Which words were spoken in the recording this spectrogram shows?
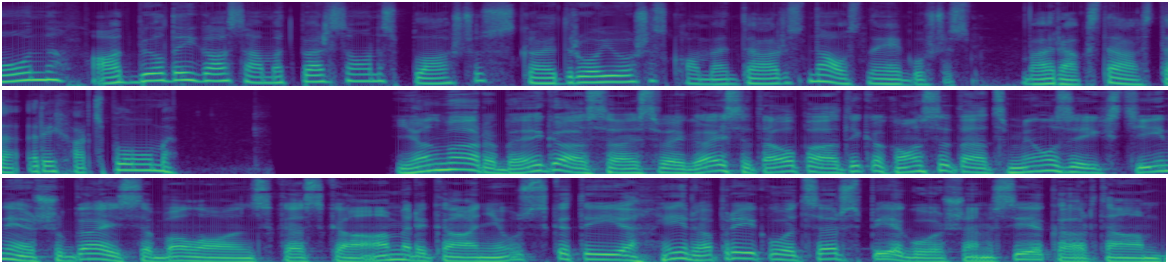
un atbildīgās amatpersonas plašus skaidrojošus komentārus nav sniegušas. Vairāk stāsta Rihards Plūme. Janvāra beigās ASV gaisa telpā tika konstatēts milzīgs ķīniešu gaisa balons, kas, kā amerikāņi uzskatīja, ir aprīkots ar spiegošanas iekārtām.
